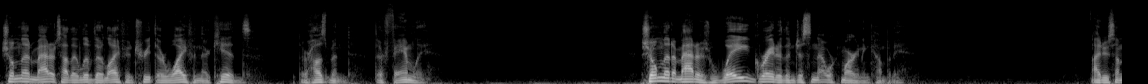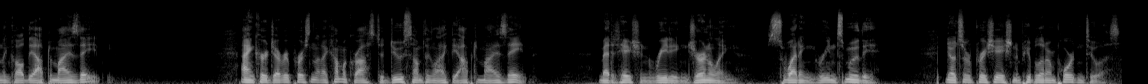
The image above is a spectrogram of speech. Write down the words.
Show them that it matters how they live their life and treat their wife and their kids, their husband, their family. Show them that it matters way greater than just a network marketing company. I do something called the Optimized Eight. I encourage every person that I come across to do something like the optimized eight meditation, reading, journaling, sweating, green smoothie, notes of appreciation to people that are important to us.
